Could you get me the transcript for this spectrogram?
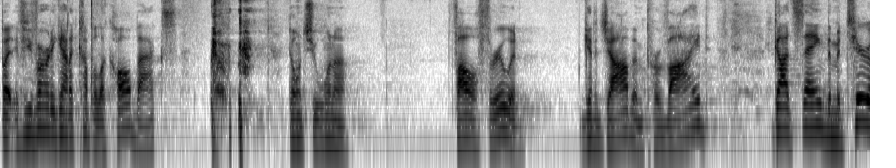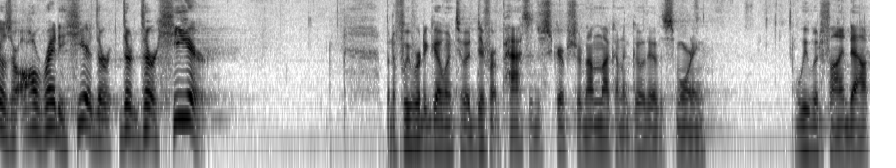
But if you've already got a couple of callbacks, don't you want to follow through and get a job and provide? God's saying the materials are already here, they're, they're, they're here. But if we were to go into a different passage of Scripture, and I'm not going to go there this morning, we would find out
